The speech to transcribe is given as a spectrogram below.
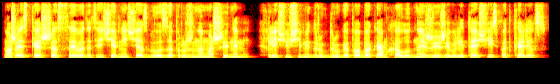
Можайское шоссе в этот вечерний час было запружено машинами, хлещущими друг друга по бокам холодной жижи, вылетающей из-под колес.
